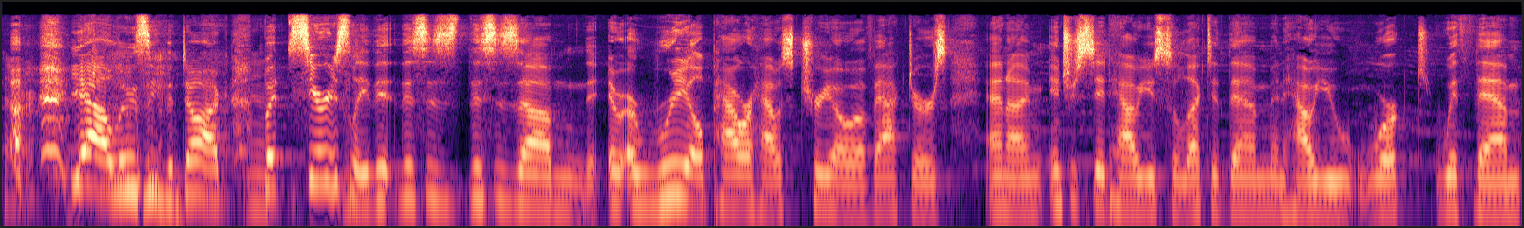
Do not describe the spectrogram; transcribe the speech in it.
yeah, Lucy the dog. But seriously, th- this is this is um, a, a real powerhouse trio of actors, and I'm interested how you selected them and how you worked with them.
